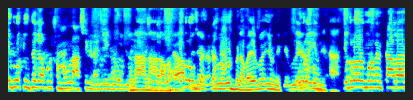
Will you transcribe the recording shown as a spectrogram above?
এগুলো কি উঠে যাওয়ার কোনো সম্ভাবনা আছে কিনা? যে এগুলো না না না ভাই এগুলো উঠবে না, না? এগুলো উঠবে না ভাই এগুলো ইউনিক এগুলো এগুলো ইউনিক হ্যাঁ। এগুলোর মনে করেন কালার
